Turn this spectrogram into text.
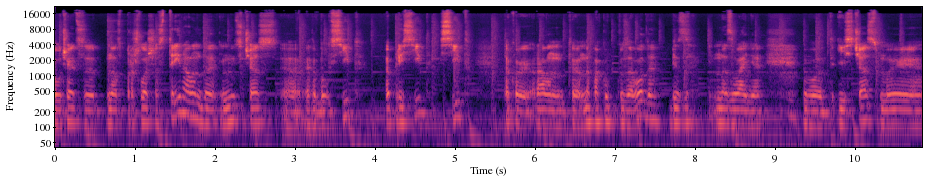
Получается, у нас прошло сейчас три раунда, и мы сейчас, э, это был сид, э, пресид, сид, такой раунд на покупку завода без названия. Вот. И сейчас мы э,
